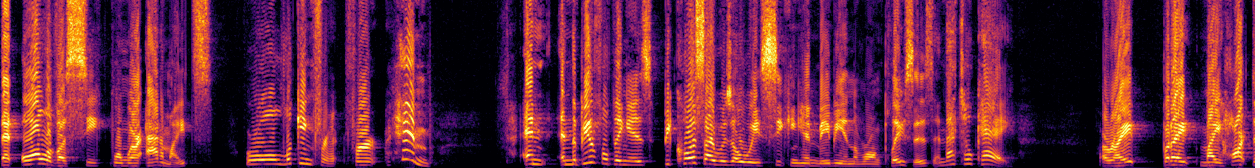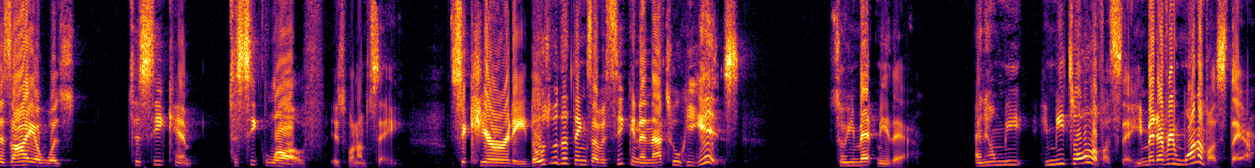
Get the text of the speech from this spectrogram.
that all of us seek when we're Adamites we're all looking for for him. And and the beautiful thing is because I was always seeking him maybe in the wrong places, and that's okay. All right? But I my heart desire was to seek him, to seek love is what I'm saying. Security. Those were the things I was seeking and that's who he is. So he met me there. And he'll meet he meets all of us there. He met every one of us there.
